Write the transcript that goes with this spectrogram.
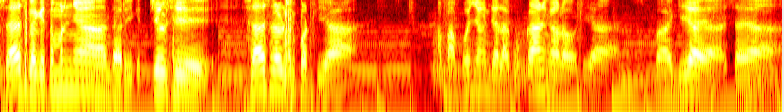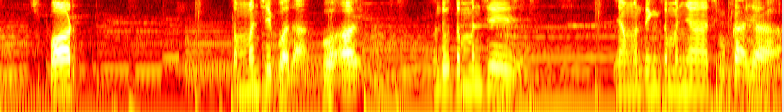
Saya sebagai temennya dari kecil sih saya selalu support dia. Apa pun yang dia lakukan kalau dia bahagia ya saya support. Temen sih buat, buat uh, untuk temen sih yang penting temennya suka ya.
